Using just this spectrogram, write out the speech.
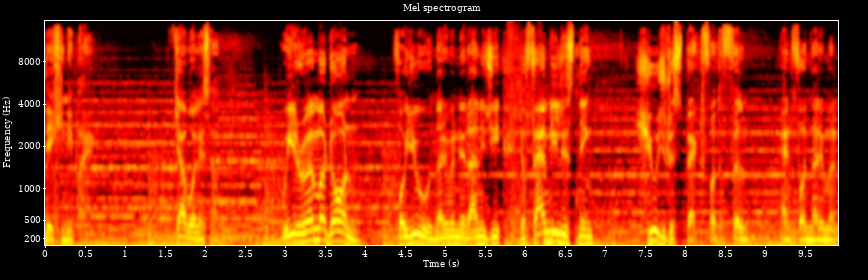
देख ही नहीं पाए। क्या बोले साहब? We remember Don for you Nariman Irani ji your family listening huge respect for the film and for Nariman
